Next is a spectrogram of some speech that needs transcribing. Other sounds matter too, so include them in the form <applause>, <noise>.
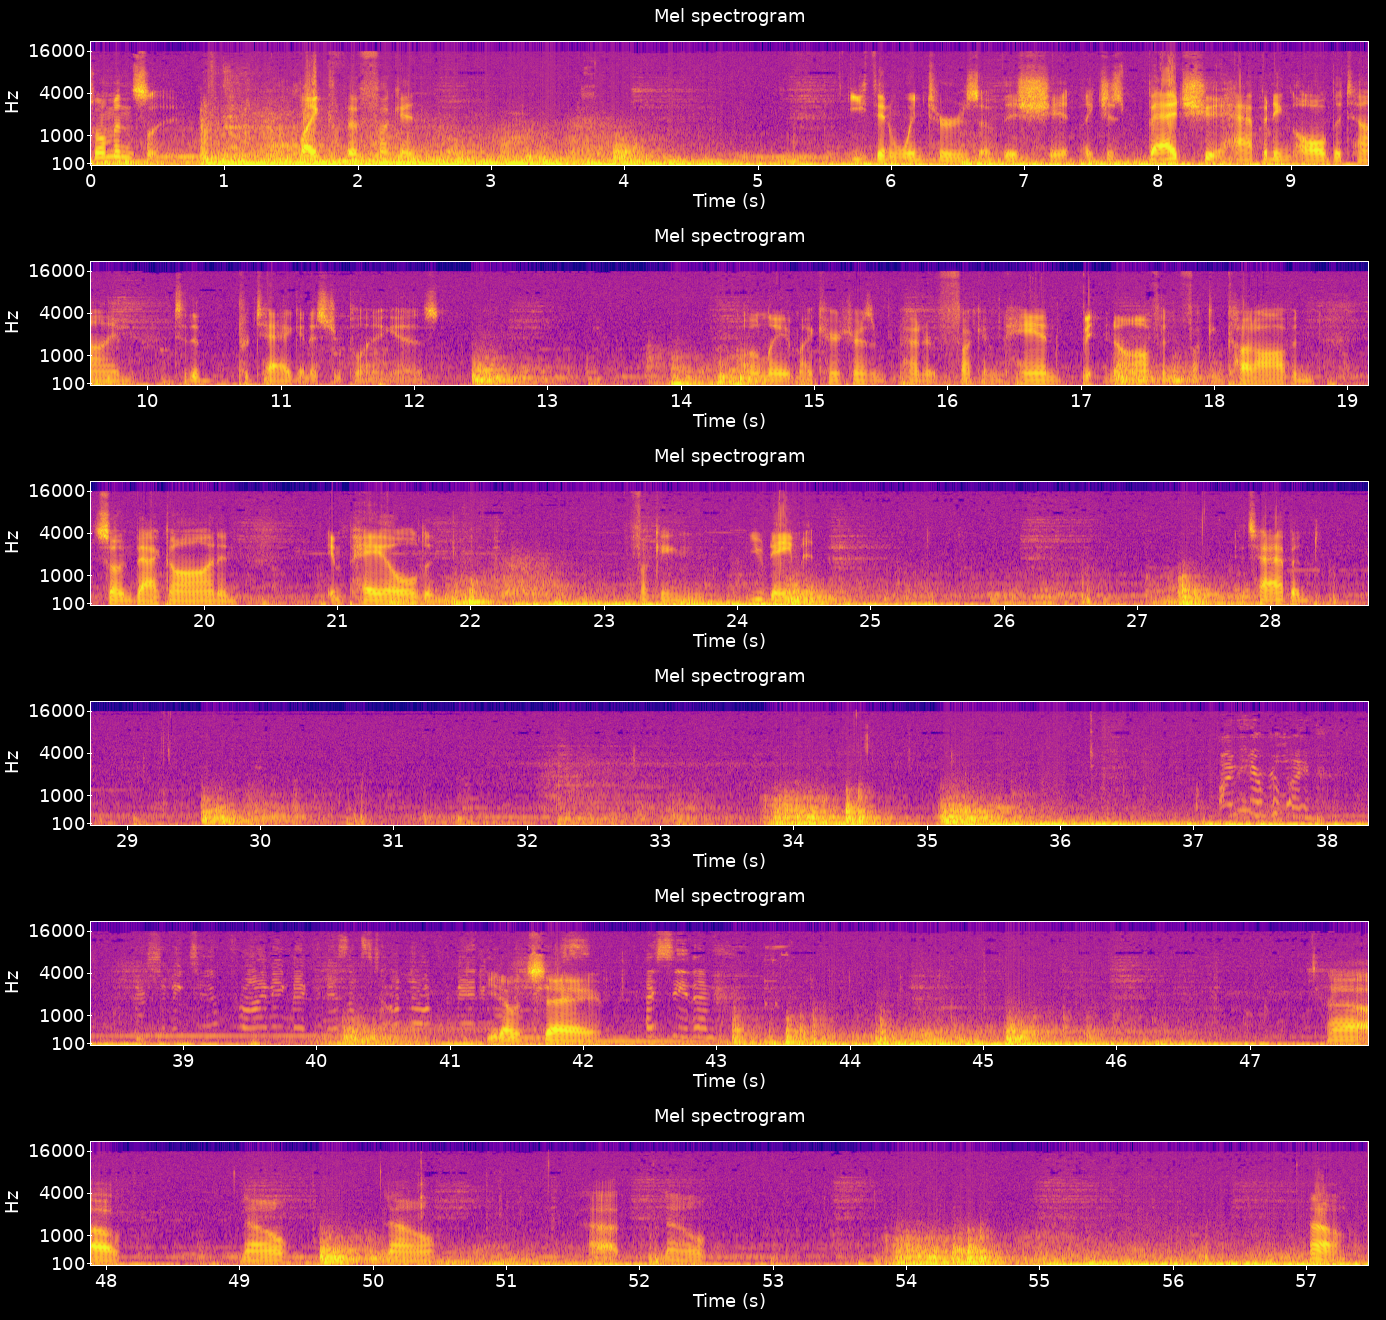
Woman's like the fucking Ethan Winters of this shit. Like just bad shit happening all the time to the protagonist you're playing as. Only my character hasn't had her fucking hand bitten off and fucking cut off and sewn back on and impaled and fucking you name it. It's happened. I'm here, Verlaine. There should be two priming mechanisms to unlock the manual. You don't say. I see them. Uh, oh. No. No. Uh, no. Oh.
